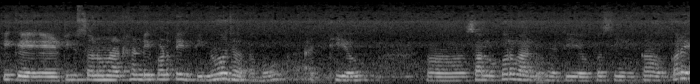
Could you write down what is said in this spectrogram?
છે કે ટ્યુશન હમણાં ઠંડી પડતી હતી, ન જતા બહુ. આજથી એવું ચાલુ કરવાનું છે તે, પછી કામ કરે.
